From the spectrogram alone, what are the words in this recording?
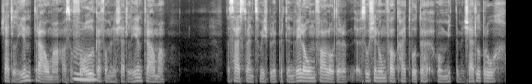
Schädelhirntrauma, also mhm. Folgen von einem Schädelhirntrauma, das heißt, wenn zum Beispiel jemand einen Velounfall oder sonst einen Unfall hat, wo, der, wo mit einem Schädelbruch,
